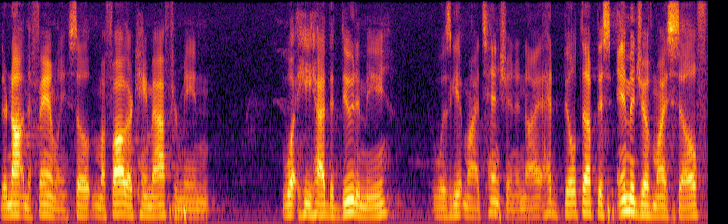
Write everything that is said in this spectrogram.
They're not in the family. So, my father came after me, and what he had to do to me was get my attention. And I had built up this image of myself.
